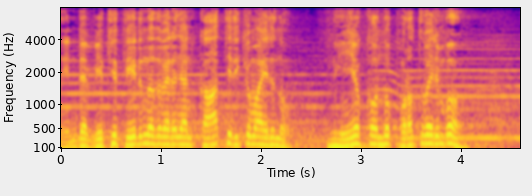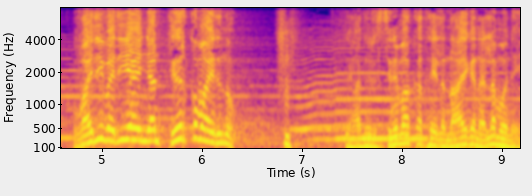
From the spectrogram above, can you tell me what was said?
നിന്റെ വിധി തീരുന്നത് വരെ ഞാൻ കാത്തിരിക്കുമായിരുന്നു. നീയൊക്കെ ഒന്ന് പുറത്തു വരുമ്പോ വരി വരിയായി ഞാൻ തീർക്കുമായിരുന്നു. ഞാനൊരു സിനിമാ കഥയിലെ നായകനല്ല മോനെ.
